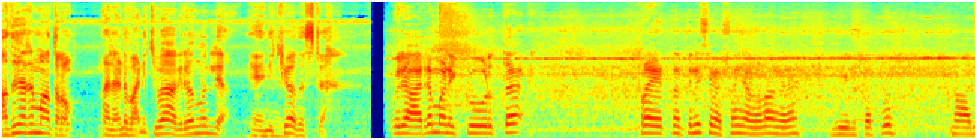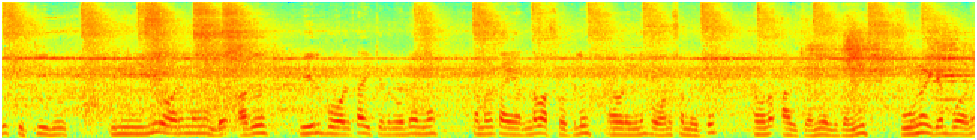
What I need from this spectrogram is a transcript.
അത് കാരണം മാത്രം. അല്ലാണ്ട് പണിക്ക് ആഗ്രഹമൊന്നും ആഗ്രഹമൊന്നുമില്ല. എനിക്കും അതസ്റ്റാ ഒരു അരമണിക്കൂറത്തെ പ്രയത്നത്തിന് ശേഷം ഞങ്ങൾ അങ്ങനെ വീൽ കപ്പ് നാല് ഫിറ്റ് ചെയ്തു. ഇനി ഈ ഒരെണ്ണം ഉണ്ട്. അത് വീൽ ബോൾട്ട് അയക്കുന്നത് കൊണ്ട് തന്നെ നമ്മൾ ടയറിന്റെ വർക്ക്ഷോപ്പിൽ എവിടെയെങ്കിലും പോകുന്ന സമയത്ത് നമ്മൾ വേണ്ടിയിട്ട് ഇനി ഊണ് കഴിക്കാൻ പോവാണ്.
